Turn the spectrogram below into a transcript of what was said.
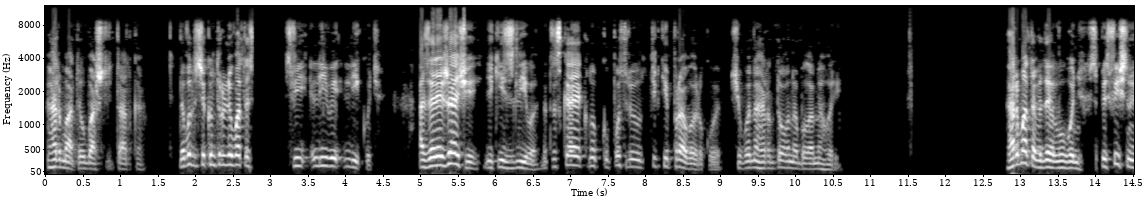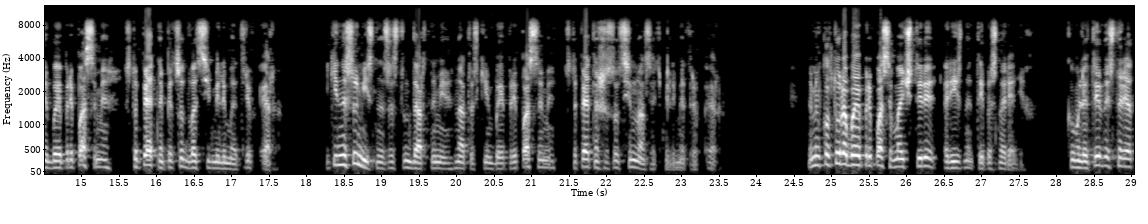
гармати у башті танка, доводиться контролювати свій лівий лікоть, а заряджаючий, який зліва, натискає кнопку пострілу тільки правою рукою, щоб вона гарантовано була на горі. Гармата веде вогонь специфічними боєприпасами 105 на 527 мм Р, які несумісні зі стандартними натовськими боєприпасами 105 на 617 мм Р. Номенклатура боєприпасів має 4 різні типи снарядів: кумулятивний снаряд,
